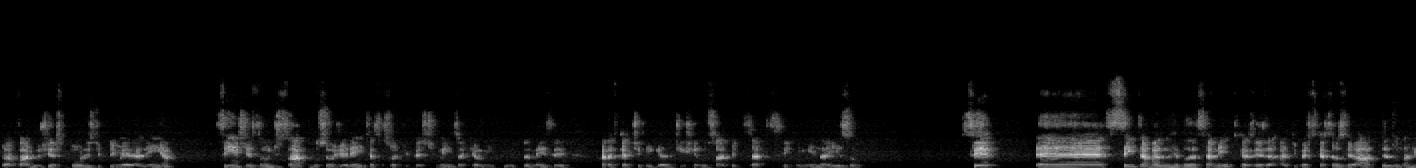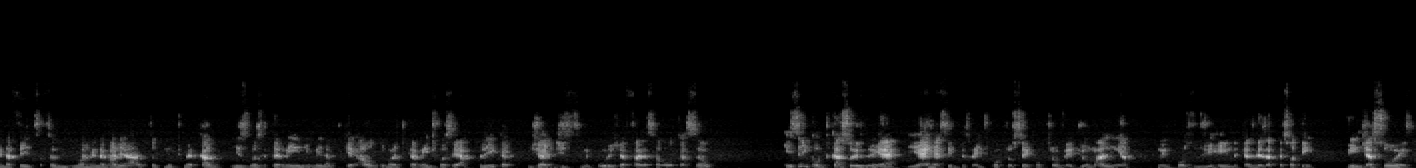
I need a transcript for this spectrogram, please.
para vários gestores de primeira linha, sem exceção de saco do seu gerente, assessor de investimentos, aqui eu me incluo também, você, o cara fica te ligando, te enchendo o saco, etc., você elimina isso. Você, é, sem trabalho no rebalanceamento, que às vezes a diversificação, você, ah, tanto na renda fixa, tanto na renda variável, tanto no multimercado, isso você também elimina, porque automaticamente você aplica, já distribui, já faz essa alocação, e sem complicações no IR. IR é simplesmente Ctrl-C, Ctrl-V de uma linha no imposto de renda, que às vezes a pessoa tem 20 ações,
